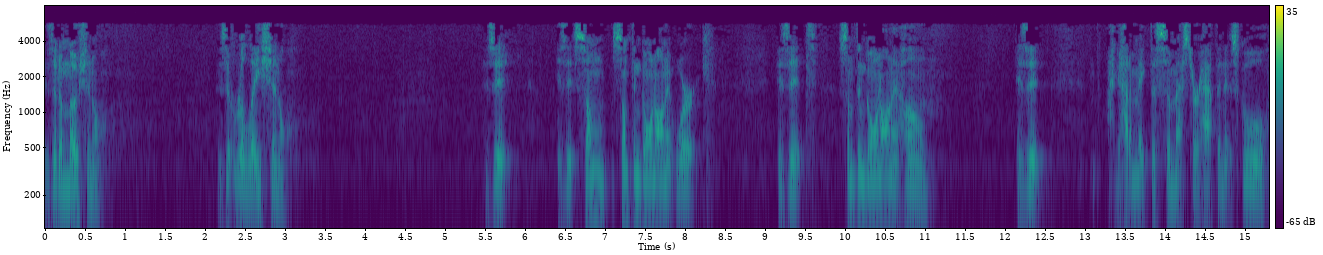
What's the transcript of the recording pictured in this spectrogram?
Is it emotional? Is it relational? Is it is it some, something going on at work? Is it something going on at home? Is it, I got to make the semester happen at school,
